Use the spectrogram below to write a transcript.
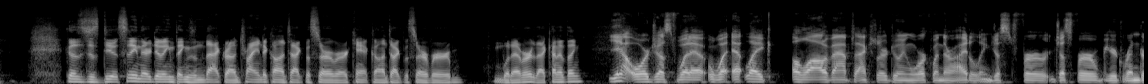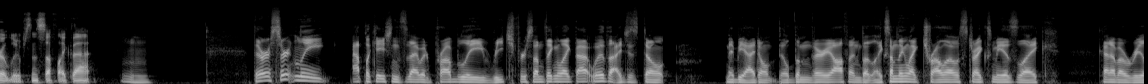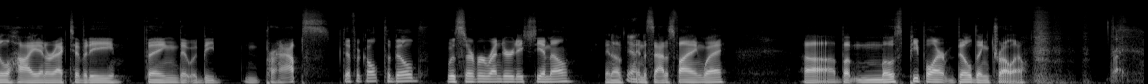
Because just do, sitting there doing things in the background, trying to contact the server, can't contact the server, whatever, that kind of thing. Yeah, or just what, what like a lot of apps actually are doing work when they're idling just for just for weird render loops and stuff like that. There are certainly applications that I would probably reach for something like that with. I just don't, maybe I don't build them very often, but like something like Trello strikes me as like kind of a real high interactivity thing that would be perhaps difficult to build with server rendered HTML in a, Yeah. in a satisfying way. Uh, but most people aren't building Trello.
